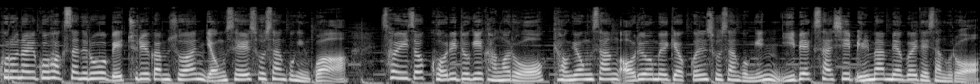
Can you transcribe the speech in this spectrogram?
코로나19 확산으로 매출이 감소한 영세 소상공인과 사회적 거리두기 강화로 경영상 어려움을 겪은 소상공인 241만 명을 대상으로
